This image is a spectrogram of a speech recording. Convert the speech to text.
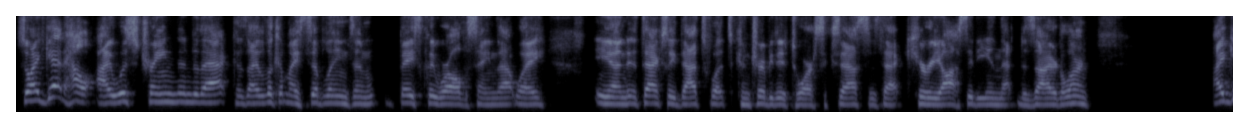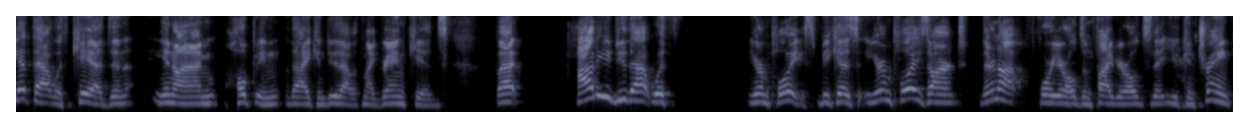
So I get how I was trained into that because I look at my siblings and basically we're all the same that way. And it's actually, that's what's contributed to our success is that curiosity and that desire to learn. I get that with kids and, you know, I'm hoping that I can do that with my grandkids, but how do you do that with your employees because your employees aren't they're not four year olds and five year olds that you can train.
